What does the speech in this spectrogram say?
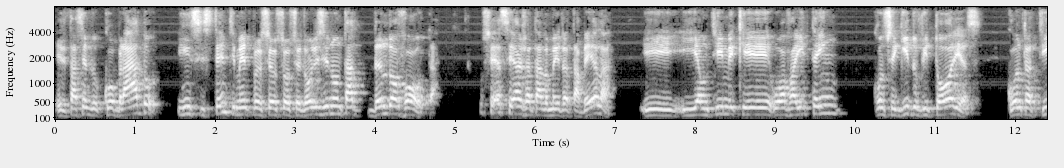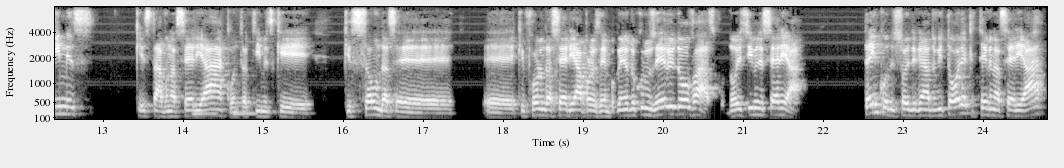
Ele está sendo cobrado insistentemente pelos seus torcedores e não está dando a volta. O CSA já está no meio da tabela e, e, é um time que o Havaí tem conseguido vitórias contra times que estavam na Série A, contra times que, que são das, é, é, que foram da Série A, por exemplo, ganhou do Cruzeiro e do Vasco, dois times de Série A. Tem condições de ganhar do Vitória, que teve na Série A,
